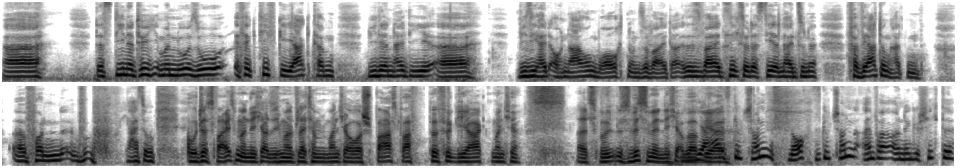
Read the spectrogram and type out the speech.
äh, dass die natürlich immer nur so effektiv gejagt haben, wie dann halt die, äh, wie sie halt auch Nahrung brauchten und so weiter. Also es war jetzt nicht so, dass die dann halt so eine Verwertung hatten äh, von, ja, so Gut, das weiß man nicht. Also ich meine, vielleicht haben manche auch aus Spaß Büffel gejagt, manche als das wissen wir nicht, aber ja, wir es gibt schon noch, es gibt schon einfach eine Geschichte,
